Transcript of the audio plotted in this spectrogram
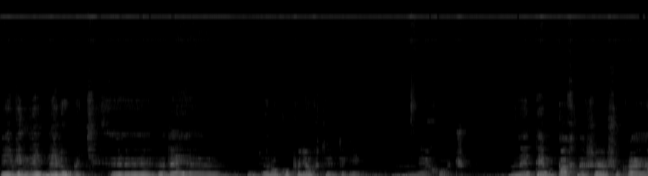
І він не, любить е, людей. Я руку понюхати, він такий не хочу. Не тим пахне, що я шукаю.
